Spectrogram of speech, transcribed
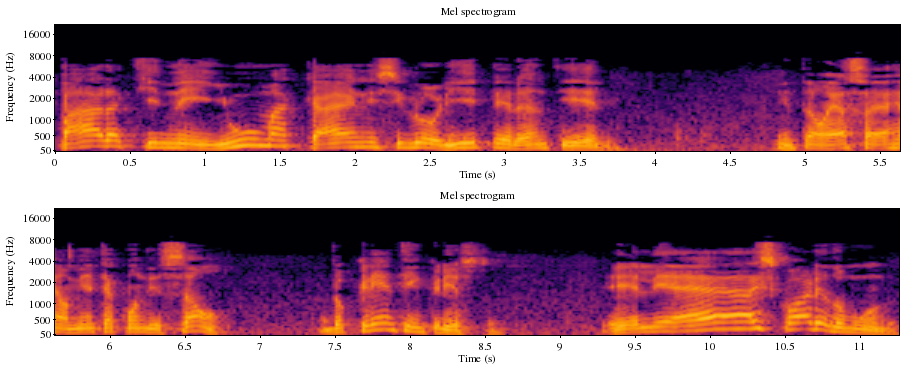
para que nenhuma carne se glorie perante Ele. Então, essa é realmente a condição do crente em Cristo. Ele é a escória do mundo.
